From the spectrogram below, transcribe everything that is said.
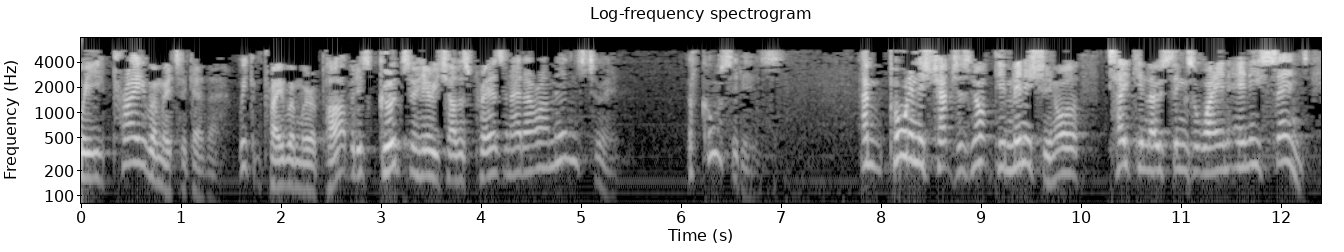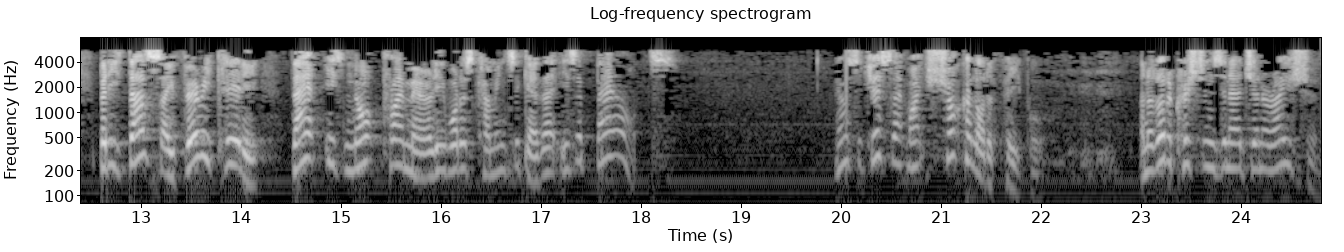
We pray when we're together. We can pray when we're apart, but it's good to hear each other's prayers and add our amens to it. Of course it is. And Paul in this chapter is not diminishing or taking those things away in any sense. But he does say very clearly that is not primarily what us coming together is about. Now, I suggest that might shock a lot of people and a lot of Christians in our generation.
